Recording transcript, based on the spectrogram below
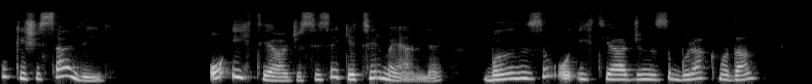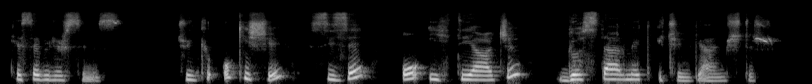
Bu kişisel değil. O ihtiyacı size getirmeyenle bağınızı o ihtiyacınızı bırakmadan kesebilirsiniz. Çünkü o kişi size o ihtiyacı göstermek için gelmiştir.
